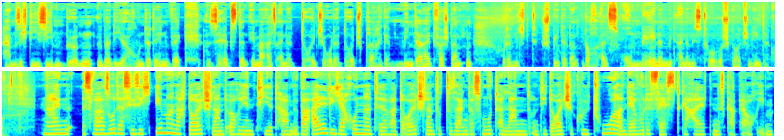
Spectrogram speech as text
Haben sich die sieben Bürgen über die Jahrhunderte hinweg selbst denn immer als eine deutsche oder deutschsprachige Minderheit verstanden oder nicht später dann doch als Rumänen mit einem historisch deutschen Hintergrund? Nein, es war so, dass sie sich immer nach Deutschland orientiert haben. Über all die Jahrhunderte war Deutschland sozusagen das Mutterland und die deutsche Kultur, an der wurde festgehalten. Es gab ja auch eben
